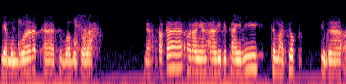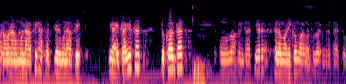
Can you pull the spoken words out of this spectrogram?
dia membuat uh, sebuah musolah. Nah, apakah orang yang ahli bid'ah ini termasuk juga orang-orang munafik atau tidak munafik. Ya itu aja Tad. Syukur Tad. Assalamualaikum warahmatullahi wabarakatuh.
